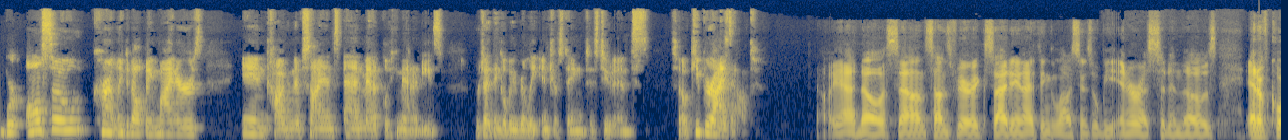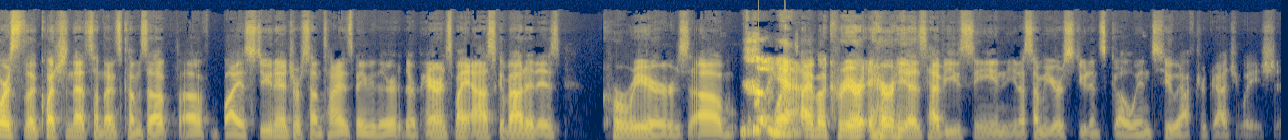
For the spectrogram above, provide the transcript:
We're also currently developing minors in cognitive science and medical humanities, which I think will be really interesting to students. So keep your eyes out. Oh yeah, no, sounds sounds very exciting. I think a lot of students will be interested in those. And of course, the question that sometimes comes up uh, by a student, or sometimes maybe their their parents might ask about it, is careers. Um, oh, what yeah. type of career areas have you seen? You know, some of your students go into after graduation.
